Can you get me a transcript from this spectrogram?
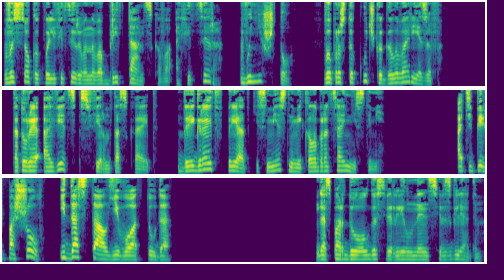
высококвалифицированного британского офицера вы ничто. Вы просто кучка головорезов, которая овец с ферм таскает, да играет в прятки с местными коллаборационистами. А теперь пошел и достал его оттуда. Гаспар долго сверлил Нэнси взглядом,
